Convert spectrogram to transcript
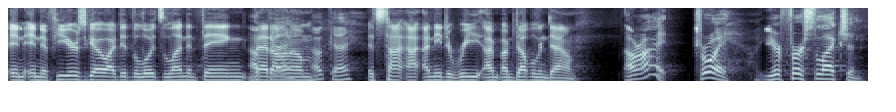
and, and a few years ago I did the Lloyd's London thing, bet on them. okay. It's time. I, I need to re. I'm, I'm doubling down. All right, Troy, your first selection.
